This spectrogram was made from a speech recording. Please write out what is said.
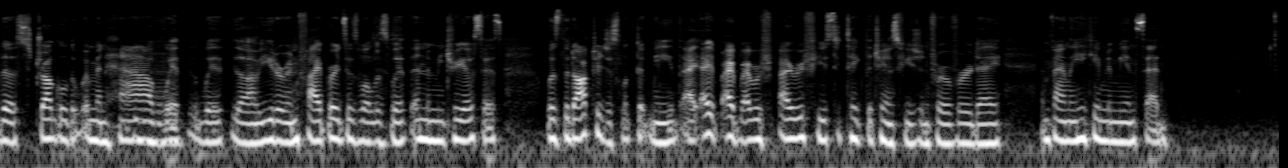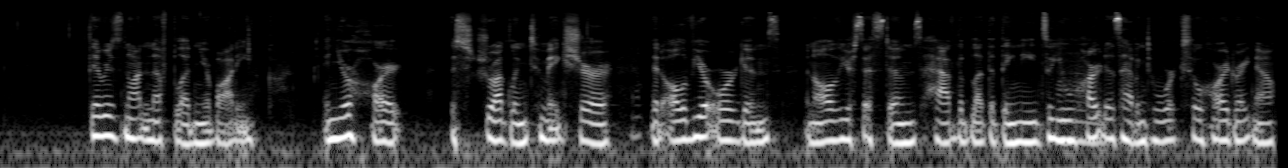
the struggle that women have with with uh, uterine fibroids as well as with endometriosis, was the doctor just looked at me. I I, I, I, ref, I refused to take the transfusion for over a day, and finally he came to me and said, "There is not enough blood in your body, and your heart is struggling to make sure that all of your organs and all of your systems have the blood that they need. So your mm-hmm. heart is having to work so hard right now,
